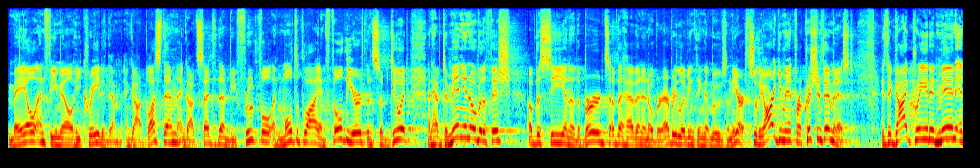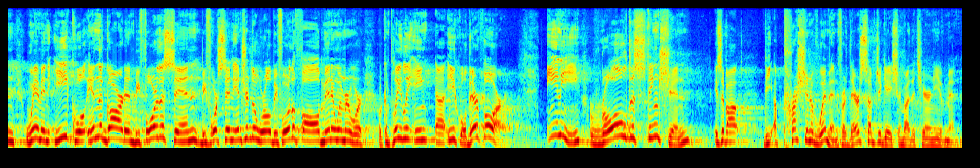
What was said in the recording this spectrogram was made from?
Male and female, he created them. And God blessed them, and God said to them, Be fruitful and multiply and fill the earth and subdue it, and have dominion over the fish of the sea and the birds of the heaven and over every living thing that moves on the earth. So the argument for a Christian feminist is that God created men and women equal in the garden before the sin, before sin entered the world, before the fall. Men and women were, were completely uh, equal. Therefore, any role distinction is about the oppression of women for their subjugation by the tyranny of men.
